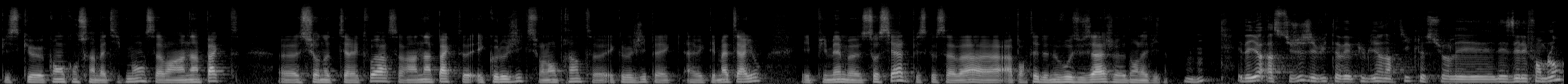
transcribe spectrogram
puisque quand on construit un bâtiment, ça va avoir un impact euh, sur notre territoire, ça aura un impact écologique sur l'empreinte euh, écologique avec, les matériaux, et puis même euh, social, puisque ça va apporter de nouveaux usages dans la ville. Mhm. Et d'ailleurs, à ce sujet, j'ai vu que tu avais publié un article sur les, éléphants blancs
